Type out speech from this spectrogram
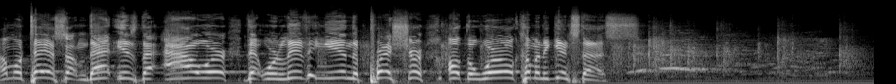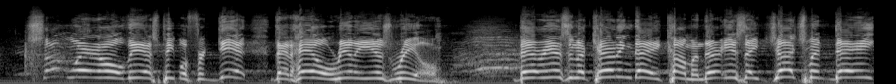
I'm going to tell you something. That is the hour that we're living in, the pressure of the world coming against us. Somewhere in all this, people forget that hell really is real. There is an accounting day coming. There is a judgment day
